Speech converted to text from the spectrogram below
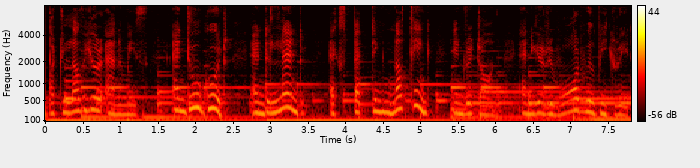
but love your enemies and do good and lend expecting nothing in return and your reward will be great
